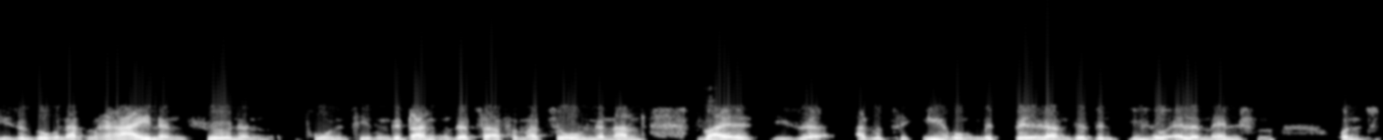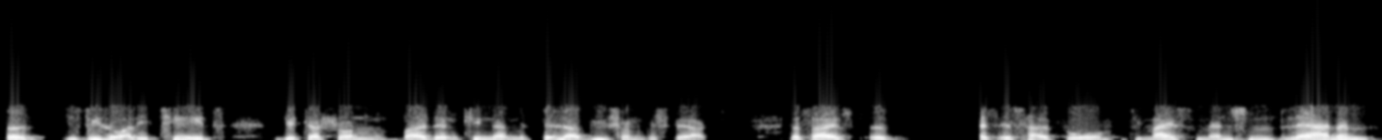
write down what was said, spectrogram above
diese sogenannten reinen, schönen, positiven Gedankensätze, Affirmationen genannt, mhm. weil diese Assoziierung mit Bildern, wir sind visuelle Menschen und äh, die Visualität wird ja schon bei den Kindern mit Bilderbüchern gestärkt. Das heißt, äh, es ist halt so, die meisten Menschen lernen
